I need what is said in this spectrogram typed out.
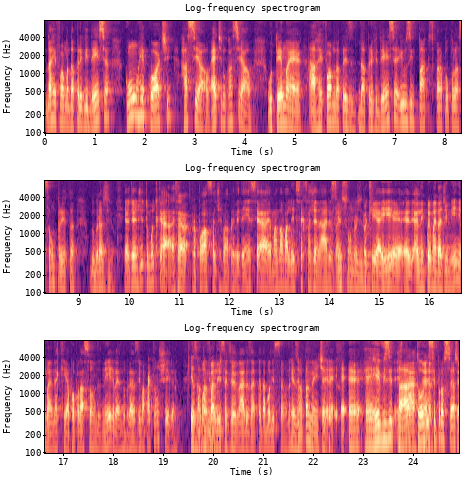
da reforma da Previdência com um recorte racial, étnico-racial. O tema é a reforma da Previdência e os impactos para a população preta do Brasil. Eu tenho dito muito que essa proposta de reforma da Previdência é uma nova lei de sexagenários, Sem né? sombra de dúvida. Porque aí é, é, ela impõe uma idade mínima, né, que a população negra no Brasil, uma parte não chega, né? Exatamente. Como foi a lei de sexagenários na época da abolição, né? Exatamente. é, é, é, revisitar Está, todo esse processo.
